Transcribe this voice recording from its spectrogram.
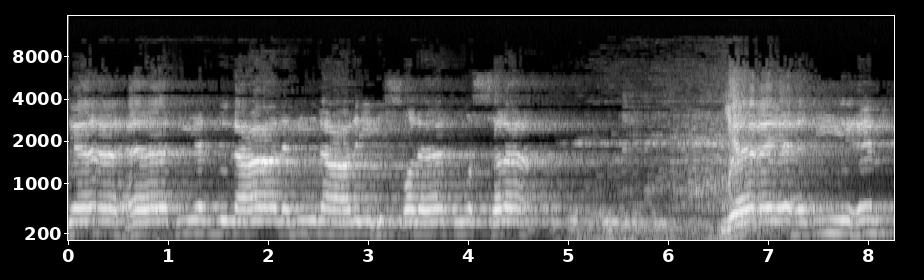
جاء هاديا للعالمين عليه الصلاة والسلام. جاء يهديهم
